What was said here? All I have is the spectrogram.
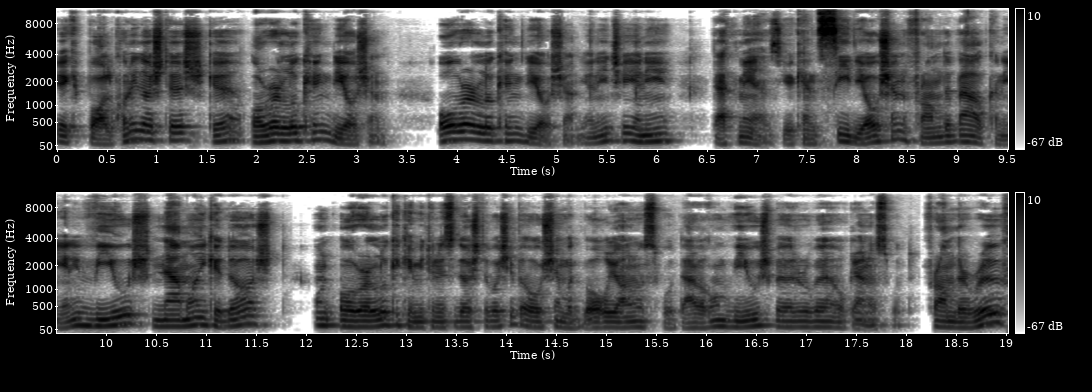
یک بالکنی داشتش که overlooking the ocean. overlooking the ocean. یعنی چی؟ یعنی that means you can see the ocean from the balcony. یعنی ویوش نمایی که داشت اون اوورلوکی که می‌تونستی داشته باشی به اوشن بود به اقیانوس بود. در واقع اون ویوش به رو به اقیانوس بود. From the roof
